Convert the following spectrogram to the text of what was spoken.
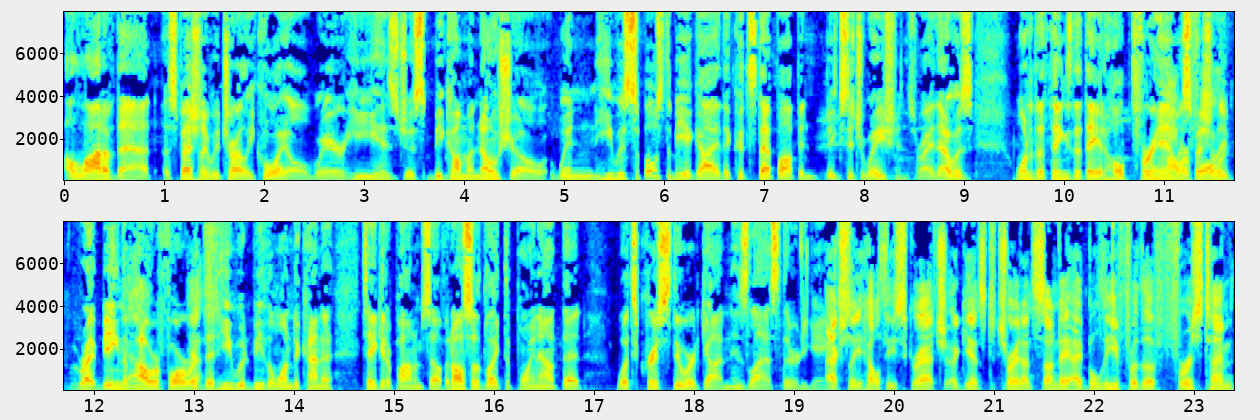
a lot of that, especially with Charlie Coyle, where he has just become a no show when he was supposed to be a guy that could step up in big situations, right? That was one of the things that they had hoped for him, power especially forward. right, being the yeah. power forward, yes. that he would be the one to kind of take it upon himself. And also, I'd like to point out that what's Chris Stewart got in his last 30 games? Actually, healthy scratch against Detroit on Sunday. I believe for the first time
